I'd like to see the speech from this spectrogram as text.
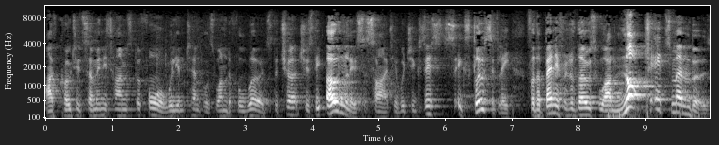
I've quoted so many times before William Temple's wonderful words the church is the only society which exists exclusively for the benefit of those who are not its members.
